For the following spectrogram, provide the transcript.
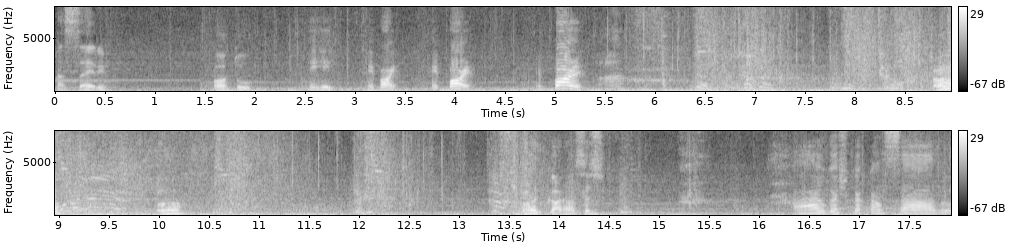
A sério. Oh, tu. Hey, hey. Hey, boy. Hey, boy. Hey, boy. Oh. Oh. Ai, caraças. Ai, o gajo fica cansado.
